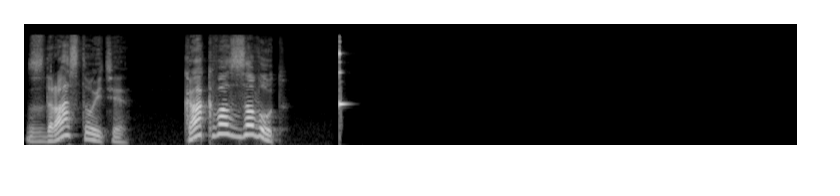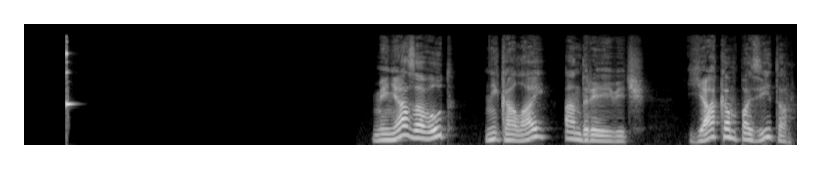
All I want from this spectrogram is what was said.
Здравствуйте. Как вас зовут? Меня зовут Николай Андреевич. Я композитор.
